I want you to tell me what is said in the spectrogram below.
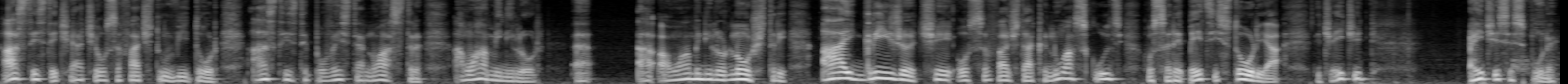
asta este ceea ce o să faci tu în viitor, asta este povestea noastră, a oamenilor, uh, a, a oamenilor noștri. Ai grijă ce o să faci. Dacă nu asculți, o să repeți istoria. Deci aici, aici se spune.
